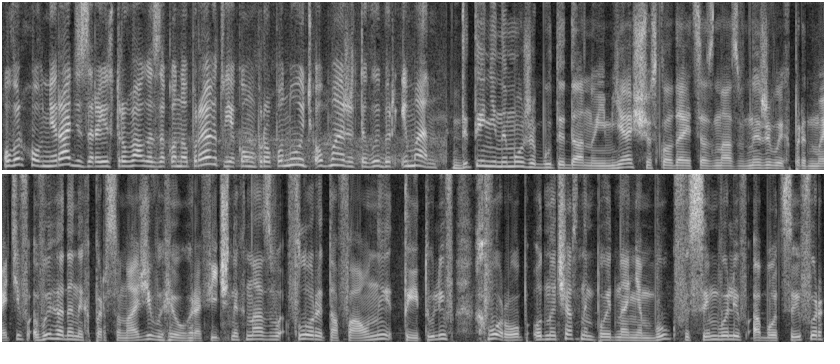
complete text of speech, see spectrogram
У Верховній Раді зареєстрували законопроект, в якому пропонують обмежити вибір імен. Дитині не може бути дано ім'я, що складається з назв неживих предметів, вигаданих персонажів, географічних назв, флори та фауни, титулів, хвороб, одночасним поєднанням букв, символів або цифр,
